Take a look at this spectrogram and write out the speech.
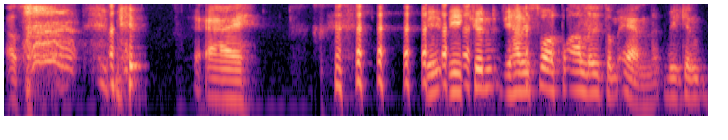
Alltså... nej. Vi, vi, kunde, vi hade ju svarat på alla utom en. Vilken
